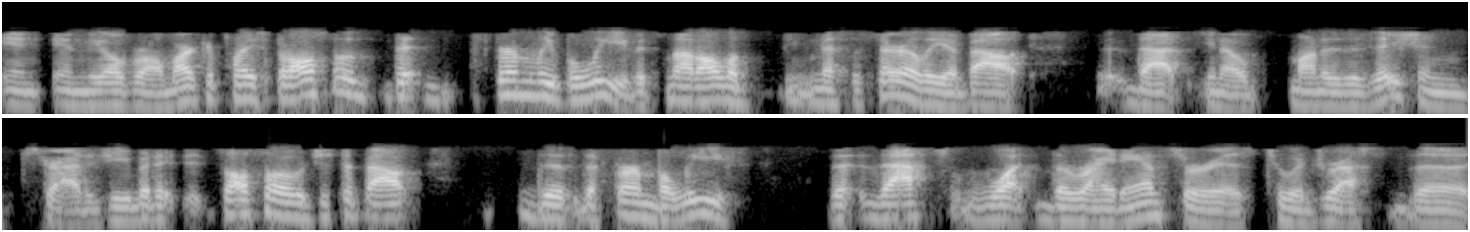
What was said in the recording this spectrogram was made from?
in in the overall marketplace, but also firmly believe it's not all necessarily about that you know monetization strategy, but it, it's also just about the the firm belief that that's what the right answer is to address the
